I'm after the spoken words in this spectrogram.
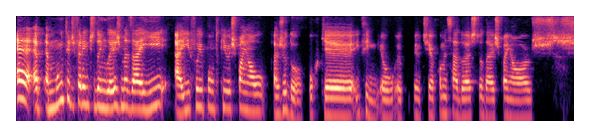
É, é, é, muito diferente do inglês, mas aí, aí foi o ponto que o espanhol ajudou, porque, enfim, eu, eu, eu tinha começado a estudar espanhol aos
